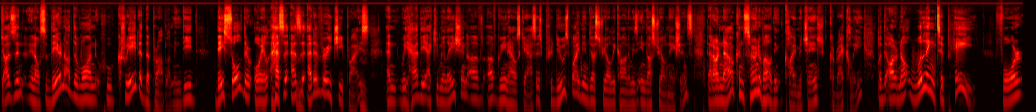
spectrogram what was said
doesn't, you know, so they're not the one who created the problem. Indeed, they sold their oil as, as mm. at a very cheap price. Mm. And we had the accumulation of, of greenhouse gases produced by the industrial economies, industrial nations that are now concerned about climate change correctly, but they are not willing to pay for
